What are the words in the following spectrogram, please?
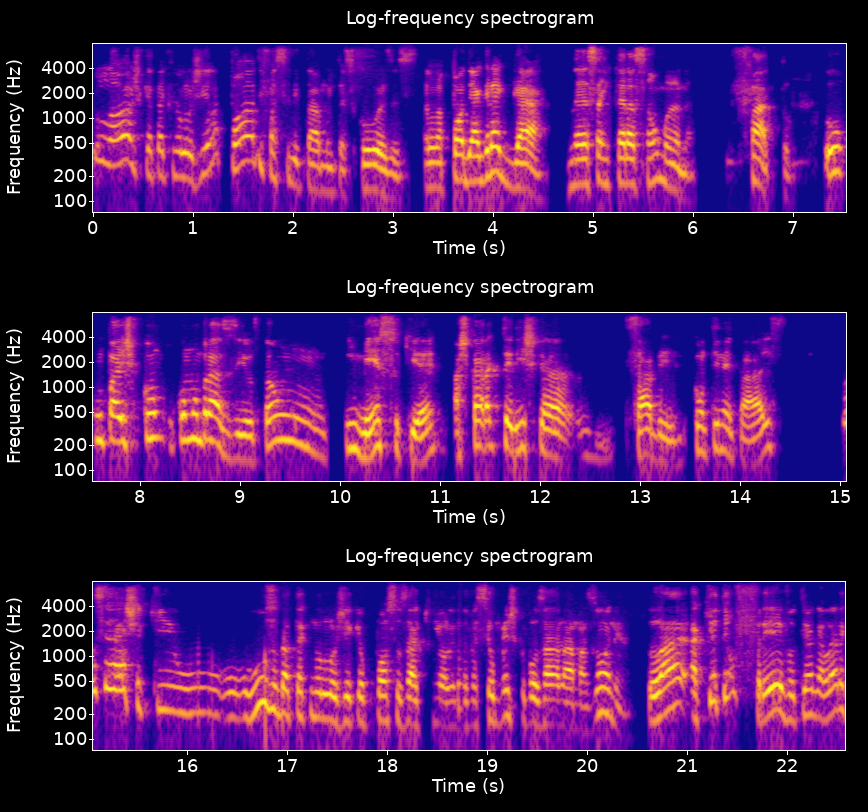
lógico que a tecnologia ela pode facilitar muitas coisas, ela pode agregar nessa interação humana. Fato. Um país como, o Brasil, tão imenso que é, as características, sabe, continentais, você acha que o, o, uso da tecnologia que eu posso usar aqui em Olinda vai ser o mesmo que eu vou usar na Amazônia? Lá, aqui eu tenho frevo, eu tenho a galera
